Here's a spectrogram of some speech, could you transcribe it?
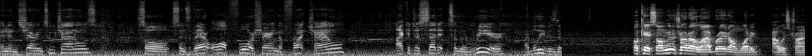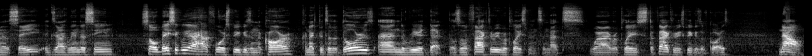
and then sharing two channels. So since they're all four sharing the front channel, I could just set it to the rear, I believe is the... Okay, so I'm going to try to elaborate on what I was trying to say exactly in this scene. So basically I have four speakers in the car connected to the doors and the rear deck. Those are the factory replacements and that's where I replace the factory speakers of course. Now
